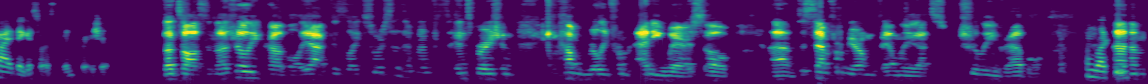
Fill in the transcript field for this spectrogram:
my biggest source of inspiration. That's awesome. That's really incredible. Yeah, because like sources of inspiration can come really from anywhere. So um, to stem from your own family, that's truly incredible. I'm lucky. Um,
